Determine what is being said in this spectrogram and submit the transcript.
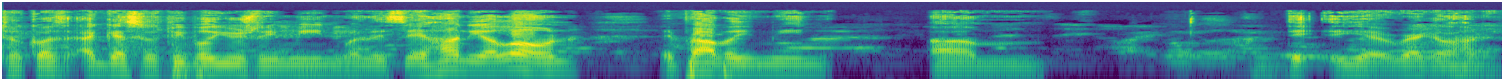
Because I guess what people usually mean when they say honey alone, they probably mean um, yeah, regular honey,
